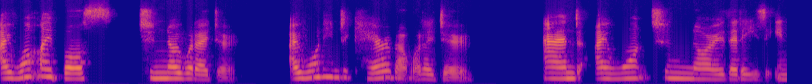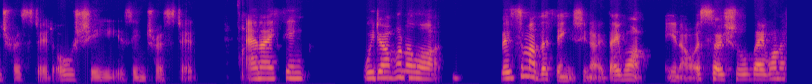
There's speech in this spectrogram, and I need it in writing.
I want my boss to know what I do. I want him to care about what I do. And I want to know that he's interested or she is interested. And I think we don't want a lot there's some other things you know they want you know a social they want a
